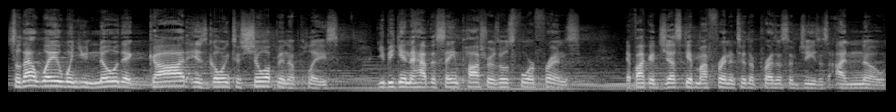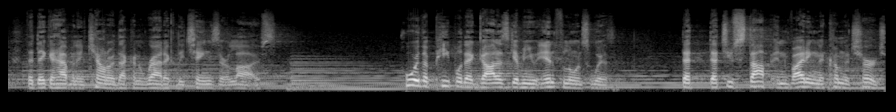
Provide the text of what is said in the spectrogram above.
So that way, when you know that God is going to show up in a place, you begin to have the same posture as those four friends. If I could just get my friend into the presence of Jesus, I know that they can have an encounter that can radically change their lives. Who are the people that God has given you influence with that, that you stop inviting to come to church?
